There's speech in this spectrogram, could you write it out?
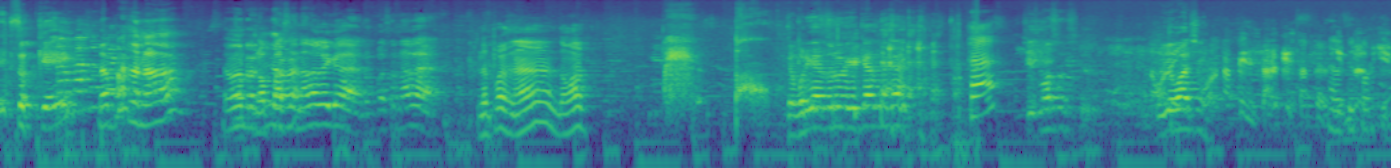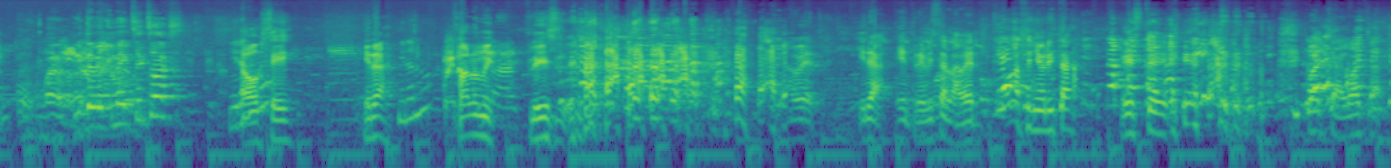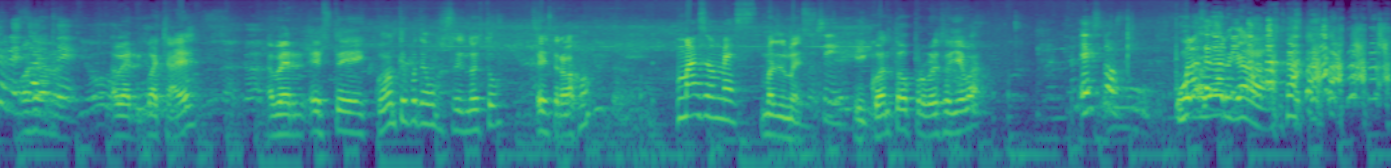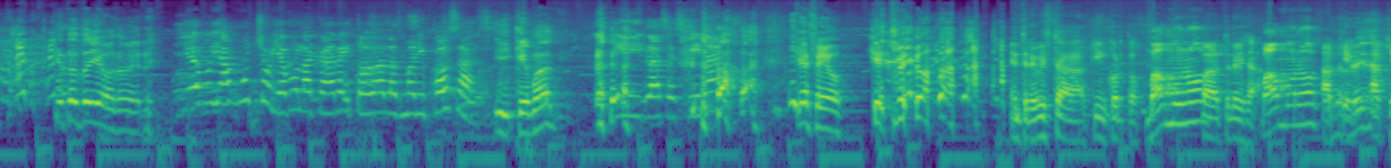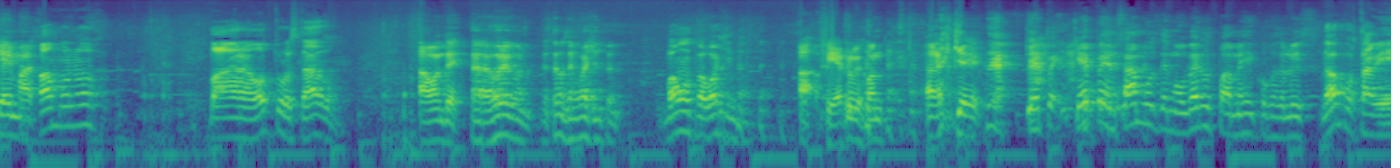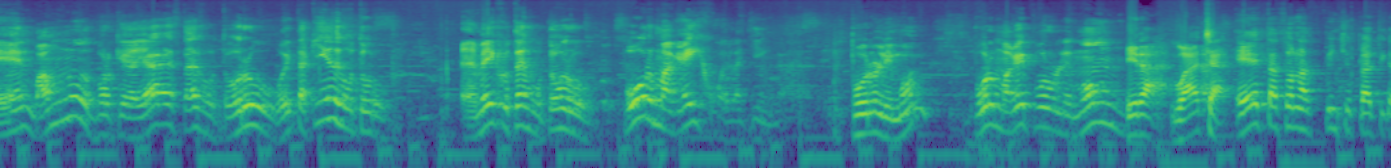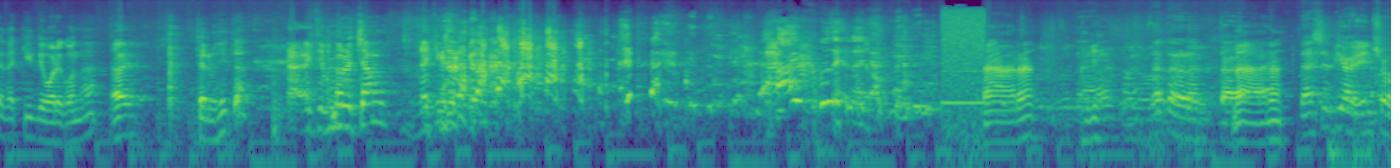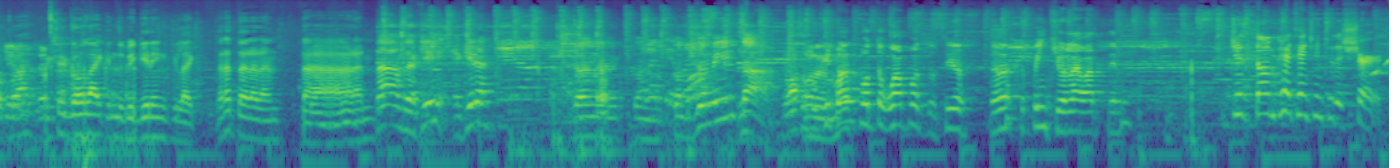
It's okay. No pasa nada. No, No ratito pasa nada, oiga. No pasa nada. No pasa nada, nomás. ¿Qué voy a hacer en casa acá? Chismosos. Who you watching? You, do, you make TikToks? Oh, sí. Mira, Míralo. follow me, please. A ver, mira, entrevístala, a ver. Hola, señorita. Este. guacha, guacha. Vamos a agarrar. A ver, guacha, ¿eh? A ver, este, ¿cuánto tiempo tenemos haciendo esto? ¿Este trabajo? Más de un mes. Más de un mes. Sí. ¿Y cuánto progreso lleva? Esto. ¡Pura Más de la verga! ¿Qué tanto llevas? A ver. Llevo ya mucho, llevo la cara y todas las mariposas. ¿Y qué más? Y las esquinas. ¡Qué feo! ¡Qué feo! Entrevista aquí en corto. Vámonos. Para Televisa. Vámonos. Aquí, aquí hay más. Vámonos para otro estado. ¿A dónde? Para Oregon, estamos en Washington. Vamos para Washington. Ah, fierro, viejón. A ver, ¿qué, qué, pe- qué pensamos de movernos para México, José Luis? No, pues está bien, vámonos, porque allá está el futuro. Ahorita aquí es el futuro. En México está el futuro. Puro maguey, hijo de la chinga. ¿Puro limón? Puro maguey, puro limón. Mira, guacha, estas son las pinches pláticas de aquí de Oregón, ¿ah? ¿Cervecita? Ay, que- ¿No le echamos? Ay, que- Ay, hijo de la chinga. Tarán. Tarán. That should be our intro, bro. We should go like in the beginning, be like tarataran, taran. Nah, ¿de aquí? Eh, ¿Aquí era? ¿Con, con, con tu zombie? Nah. Con el más puto guapo de tus tíos. ¿Sabes qué pinche ola va a tener? Just don't pay attention to the shirt.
